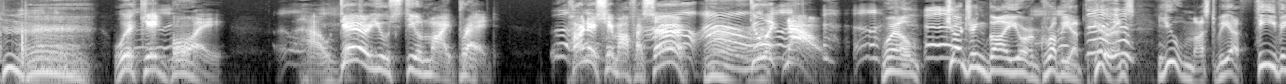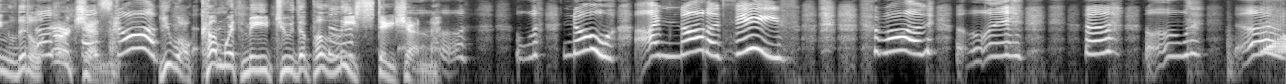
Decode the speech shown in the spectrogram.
Hmm. Wicked boy. How dare you steal my bread? Punish him, officer. Do it now. Well, judging by your grubby appearance, You must be a thieving little Uh, uh, urchin. stop! You will come with me to the police station. Uh, no, I'm not a thief. Come on. Uh, uh, uh.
